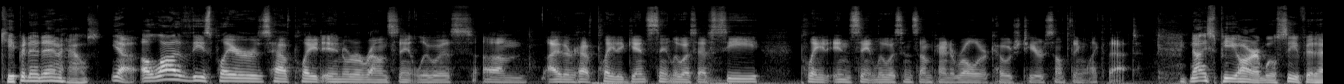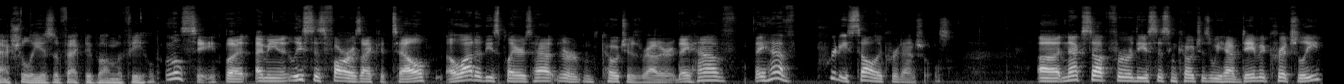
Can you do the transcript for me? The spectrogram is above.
Keeping it in house. Yeah, a lot of these players have played in or around St. Louis. Um, either have played against St. Louis FC, played in St. Louis in some kind of role, or coached here, something like that. Nice PR. We'll see if it actually is effective on the field. We'll see, but I mean, at least as far as I could tell, a lot of these players have, or coaches rather, they have they have pretty solid credentials. Uh, next up for the assistant coaches, we have David Critchley,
